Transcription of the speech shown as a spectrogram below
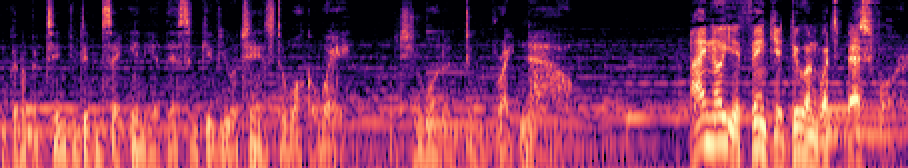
I'm gonna pretend you didn't say any of this and give you a chance to walk away, which you ought to do right now. I know you think you're doing what's best for her.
